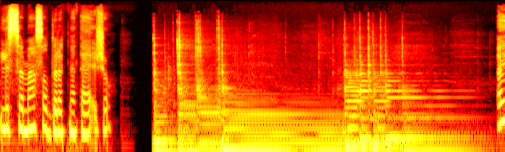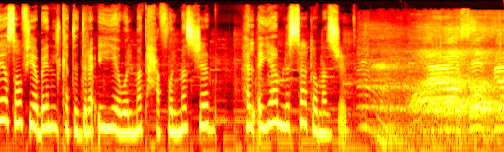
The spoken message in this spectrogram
لسه ما صدرت نتائجه. آيا صوفيا بين الكاتدرائية والمتحف والمسجد؟ هالأيام لساته مسجد. آيا صوفيا.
